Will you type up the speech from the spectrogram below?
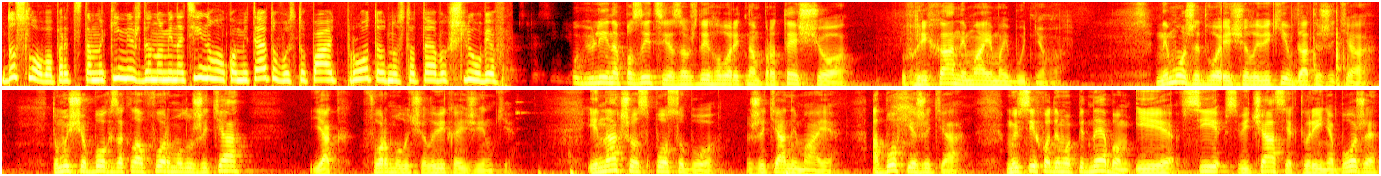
До слова, представники міжденомінаційного комітету виступають проти одностатевих шлюбів. Біблійна позиція завжди говорить нам про те, що в гріха немає майбутнього. Не може двоє чоловіків дати життя, тому що Бог заклав формулу життя як формулу чоловіка і жінки. Інакшого способу життя немає, а Бог є життя. Ми всі ходимо під небом і всі в свій час, як творіння Боже,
